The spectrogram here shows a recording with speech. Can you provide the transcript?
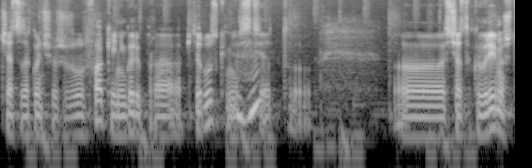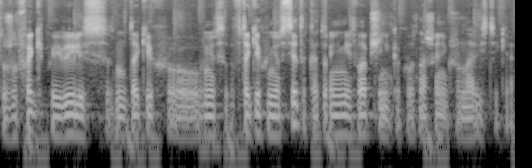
часто закончившие журфак, я не говорю про Петербургский университет, Э, сейчас такое время, что журфаки появились на таких, в таких университетах, которые не имеют вообще никакого отношения к журналистике.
